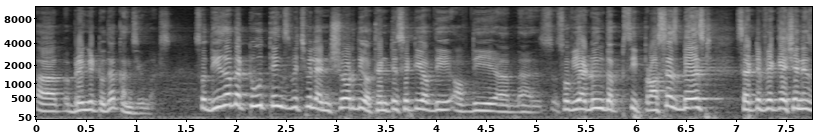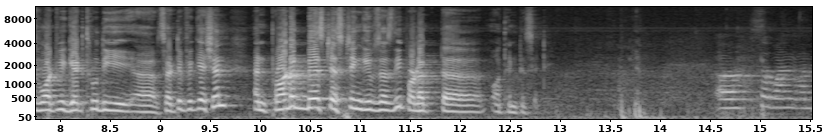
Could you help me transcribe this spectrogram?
uh, bring it to the consumers. So these are the two things which will ensure the authenticity of the of the. Uh, uh, so, we are doing the see process based certification is what we get through the uh, certification, and product based testing gives us the product uh, authenticity. Yeah. Uh, so one one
